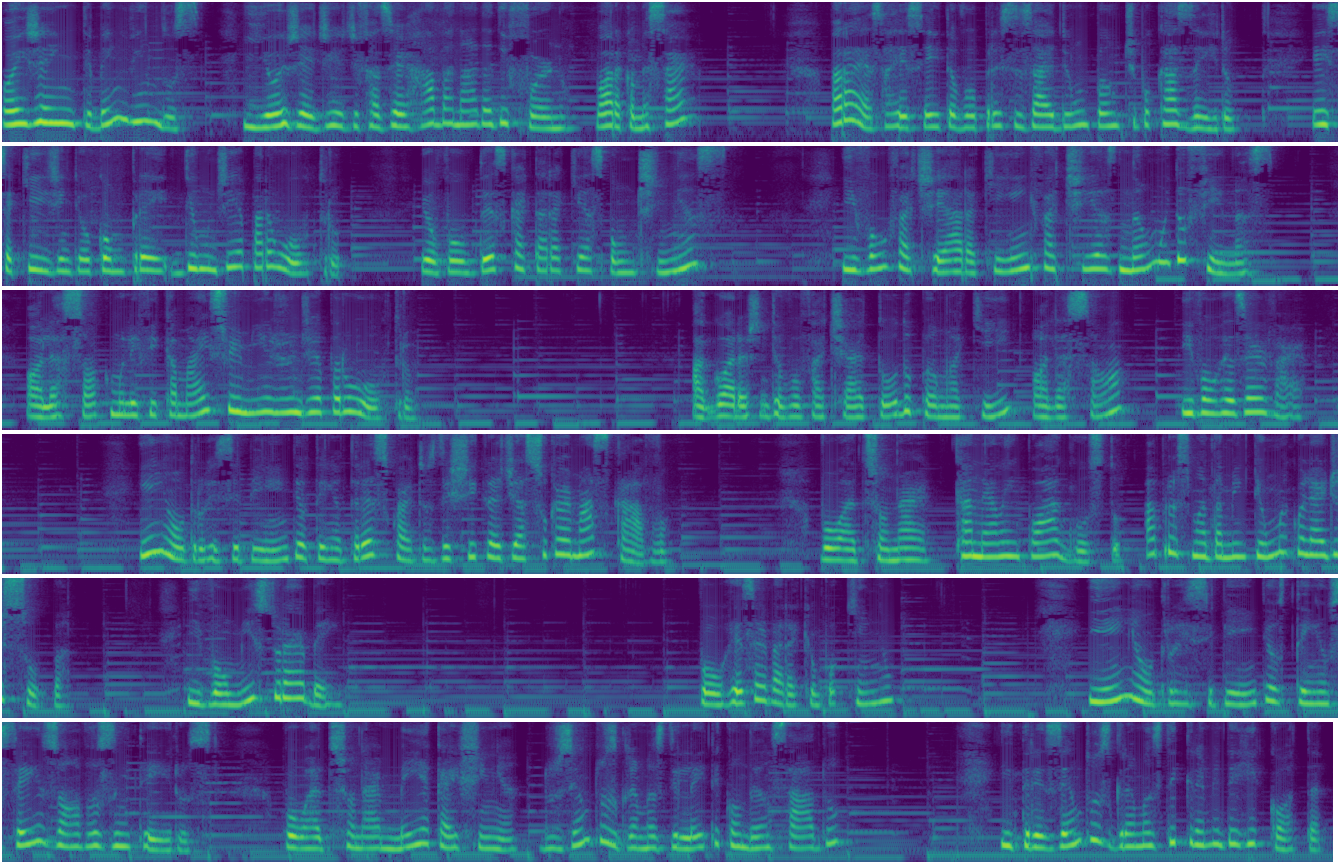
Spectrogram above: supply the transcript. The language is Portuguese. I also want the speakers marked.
Speaker 1: Oi, gente, bem-vindos! E hoje é dia de fazer rabanada de forno. Bora começar? Para essa receita eu vou precisar de um pão tipo caseiro. Esse aqui, gente, eu comprei de um dia para o outro. Eu vou descartar aqui as pontinhas e vou fatiar aqui em fatias não muito finas. Olha só como ele fica mais firminho de um dia para o outro. Agora, gente, eu vou fatiar todo o pão aqui, olha só, e vou reservar. E em outro recipiente eu tenho 3 quartos de xícara de açúcar mascavo. Vou adicionar canela em pó a gosto, aproximadamente uma colher de sopa. E vou misturar bem. Vou reservar aqui um pouquinho. E em outro recipiente eu tenho 6 ovos inteiros. Vou adicionar meia caixinha, 200 gramas de leite condensado e 300 gramas de creme de ricota.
